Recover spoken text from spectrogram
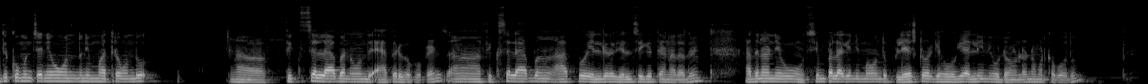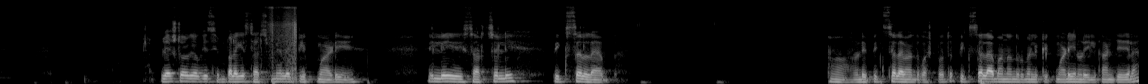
ಇದಕ್ಕೂ ಮುಂಚೆ ನೀವು ಒಂದು ನಿಮ್ಮ ಹತ್ರ ಒಂದು ಫಿಕ್ಸೆಲ್ ಲ್ಯಾಬ್ ಅನ್ನೋ ಒಂದು ಆ್ಯಪ್ ಇರಬೇಕು ಫ್ರೆಂಡ್ಸ್ ಫಿಕ್ಸೆಲ್ ಲ್ಯಾಬ್ ಆ್ಯಪ್ ಎಲ್ಲಿರೋ ಎಲ್ಲಿ ಸಿಗುತ್ತೆ ಅನ್ನೋದಾದರೆ, ಅದನ್ನು ನೀವು ಸಿಂಪಲ್ಲಾಗಿ ನಿಮ್ಮ ಒಂದು ಪ್ಲೇಸ್ಟೋರ್ಗೆ ಹೋಗಿ ಅಲ್ಲಿ ನೀವು ಡೌನ್ಲೋಡ್ ಮಾಡ್ಕೋಬೋದು. ಪ್ಲೇಸ್ಟೋರ್ಗೆ ಹೋಗಿ ಸಿಂಪಲಾಗಿ ಸರ್ಚ್ ಮೇಲೆ ಕ್ಲಿಕ್ ಮಾಡಿ, ಇಲ್ಲಿ ಸರ್ಚಲ್ಲಿ ಪಿಕ್ಸೆಲ್ ಲ್ಯಾಬ್ ಹಾಂ, ನೋಡಿ ಪಿಕ್ಸೆಲ್ ಲ್ಯಾಬ್ ಅಂತ ಫಸ್ಟ್ ಬಂತು. ಪಿಕ್ಸೆಲ್ ಲ್ಯಾಬ್ ಅನ್ನೋದ್ರ ಮೇಲೆ ಕ್ಲಿಕ್ ಮಾಡಿ, ನೋಡಿ ಇಲ್ಲಿ ಕಾಣ್ತಿದ್ದಿಲ್ಲ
